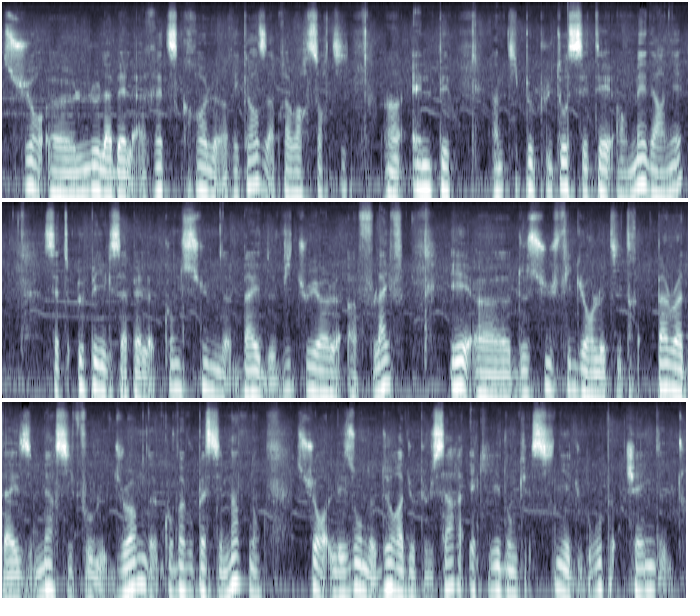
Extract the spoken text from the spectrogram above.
sur euh, le label Red Scroll Records, après avoir sorti un LP un petit peu plus tôt, c'était en mai dernier. Cette EP il s'appelle Consumed by the Vitriol of Life et euh, dessus figure le titre Paradise Merciful Drummed qu'on va vous passer maintenant sur les ondes de Radio Pulsar et qui est donc signé du groupe Chained to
